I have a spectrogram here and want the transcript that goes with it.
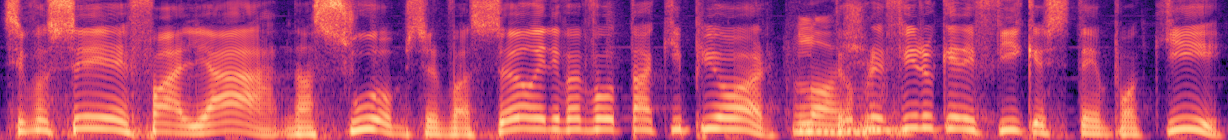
Se você falhar na sua sua observação, ele vai voltar aqui pior. Lógico. Então eu prefiro que ele fique esse tempo aqui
